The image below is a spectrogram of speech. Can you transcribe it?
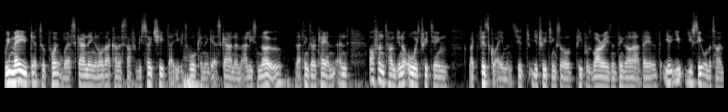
we may get to a point where scanning and all that kind of stuff would be so cheap that you could walk in and get a scan and at least know that things are okay. And and oftentimes you're not always treating like physical ailments. You're, you're treating sort of people's worries and things like that. They you, you, you see it all the time.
